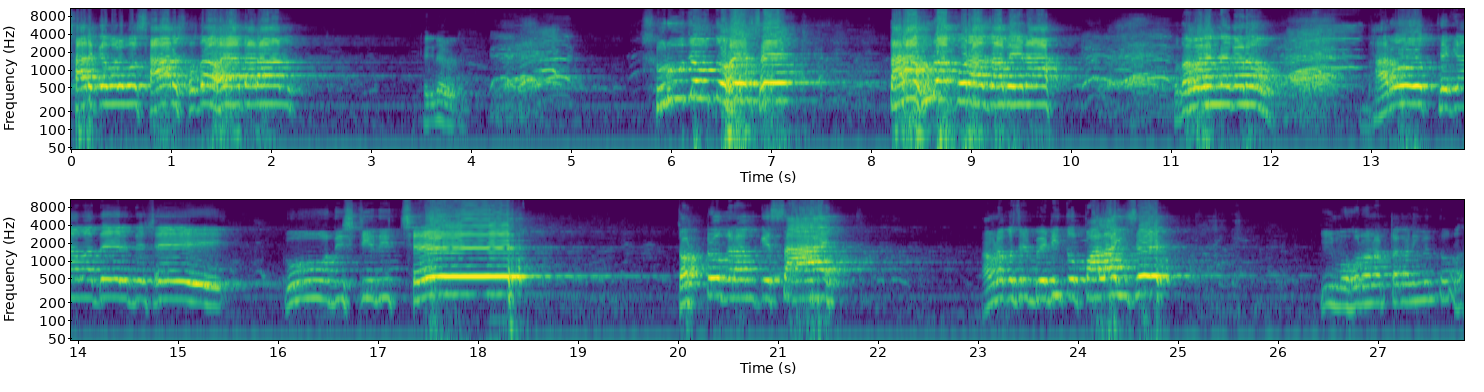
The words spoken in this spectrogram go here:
স্যারকে বলব, স্যার, সোজা হয়ে দাঁড়ান। ঠিক না শুরু যেহেতু হয়েছে, তাড়াহুড়া করা যাবে না। কথা বলেন না কেন? ভারত থেকে আমাদের দেশে কুদৃষ্টি দিচ্ছে। চট্টগ্রামকে চায়। আমরা বলছি, বেটি তো পালাইছে। কি মোহরানার টাকা নিবেন তোমরা?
